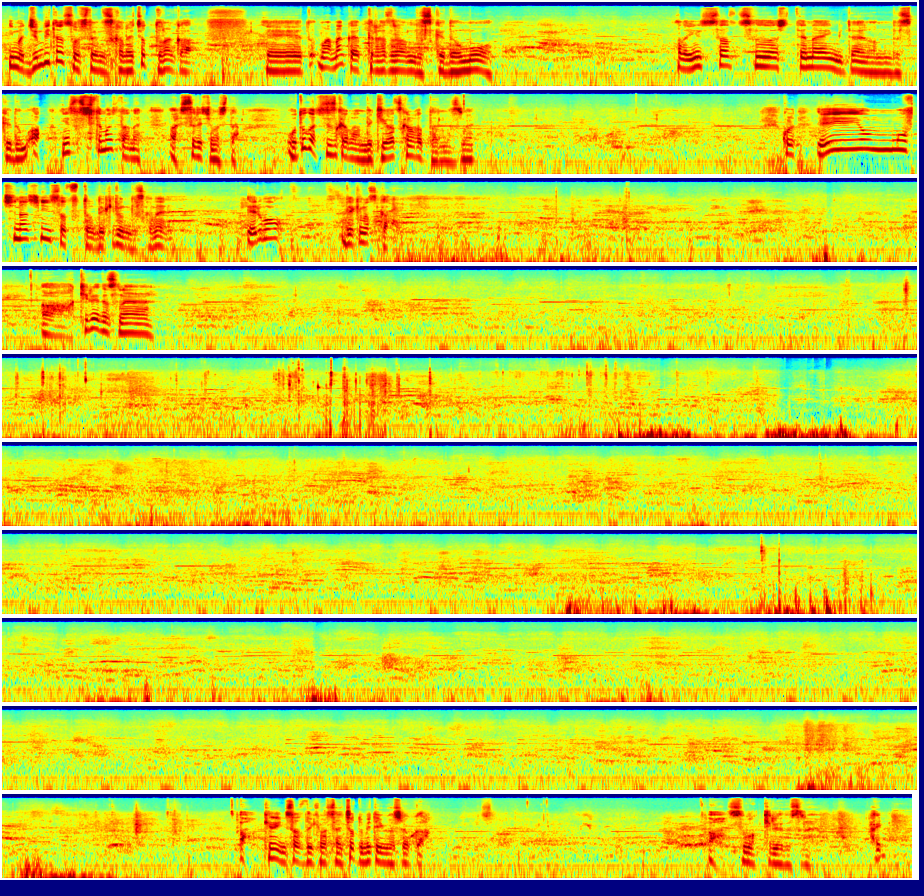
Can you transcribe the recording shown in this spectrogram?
今準備体操してるんですかね。ちょっとなんかえーとまあ何かやってるはずなんですけどもまだ印刷はしてないみたいなんですけどもあ印刷してましたね。あ失礼しました。音が静かなんで気がつかなかったんですね。これ A4 も縁なし印刷ってのはできるんですかね。L もできますか？ああ綺麗ですね。綺麗に印刷できましたね。ちょっと見てみましょうか。あすごく綺麗ですね。はい。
